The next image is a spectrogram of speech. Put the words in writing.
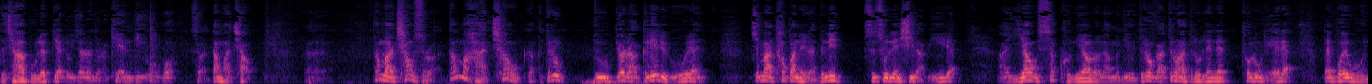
တခြားဘူးလည်းပြတ်လို့ကြတော့ KNDO ပေါ့ဆိုတော့တမဟာ6အဲတမဟာ6ဆိုတော့တမဟာ6ကသူတို့ သူပြောတာကလေးတွေကိုတဲ့ကျမထောက်ပံ့နေတာဒီနေ့ဆူဆူလေးရှိလာပြီတဲ့အရောက်16ယောက်လောက်လာမသိဘူးသူတို့ကသူတို့ဟာသူတို့လက်နဲ့ထုတ်လို့တယ်တဲ့တိုက်ပွဲဝင်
